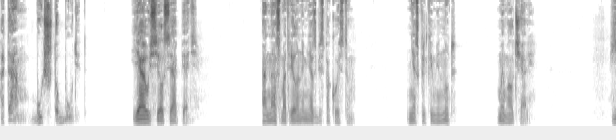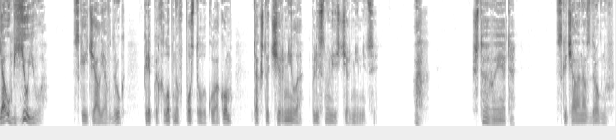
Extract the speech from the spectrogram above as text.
а там будь что будет. Я уселся опять. Она смотрела на меня с беспокойством. Несколько минут мы молчали. «Я убью его!» — вскричал я вдруг, крепко хлопнув по столу кулаком, так что чернила плеснули из чернильницы. «Ах, что вы это?» — вскричала она, вздрогнув.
